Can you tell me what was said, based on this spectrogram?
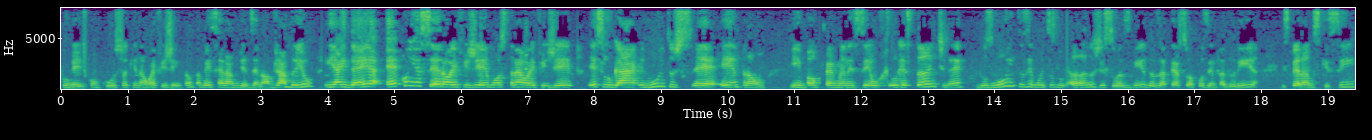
por meio de concurso aqui na UFG. Então, também será no dia 19 de abril. E a ideia é conhecer a UFG, mostrar a UFG. Esse lugar, muitos é, entram e vão permanecer o, o restante né, dos muitos e muitos anos de suas vidas até a sua aposentadoria. Esperamos que sim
